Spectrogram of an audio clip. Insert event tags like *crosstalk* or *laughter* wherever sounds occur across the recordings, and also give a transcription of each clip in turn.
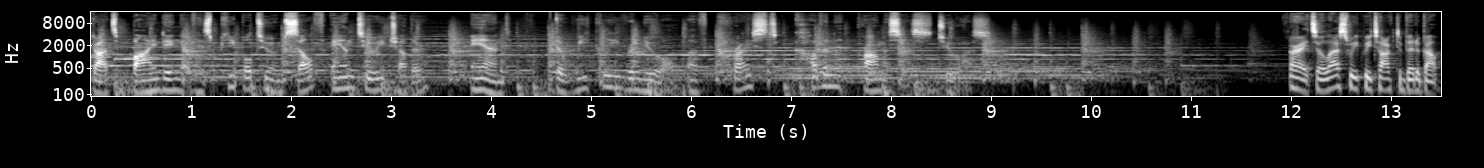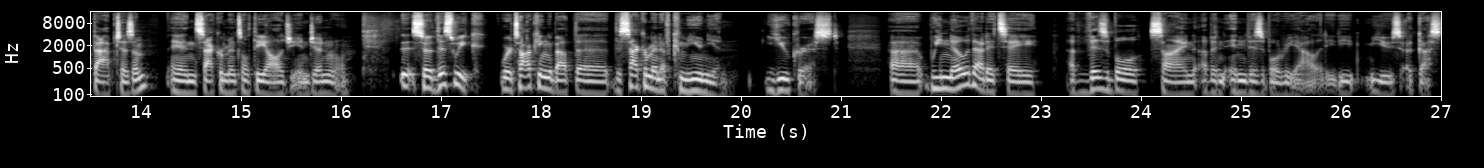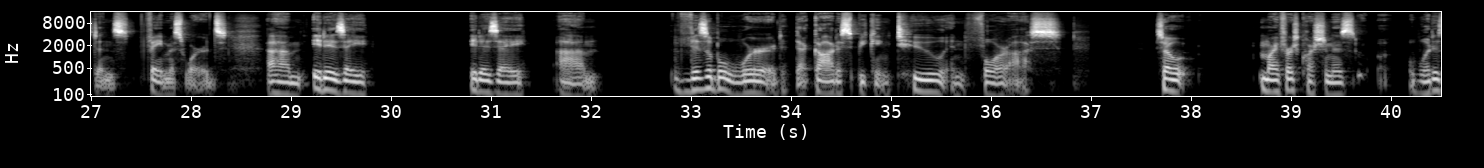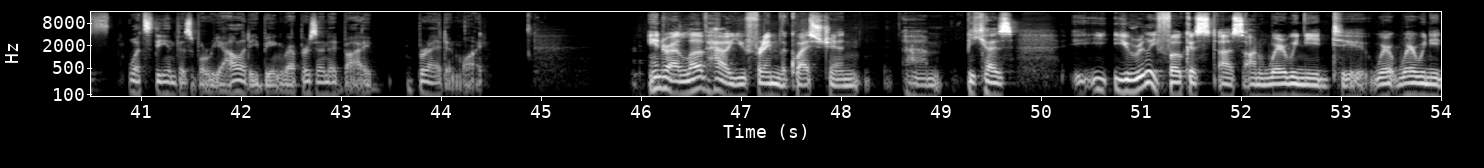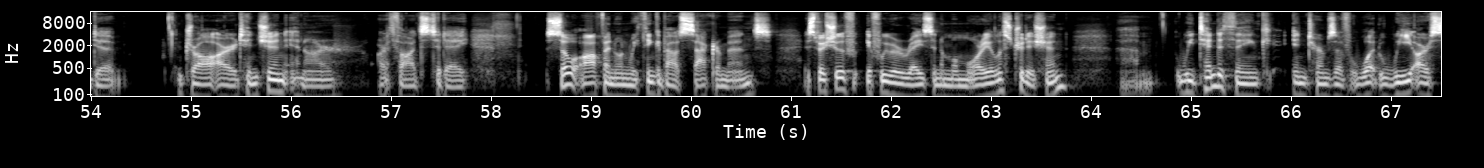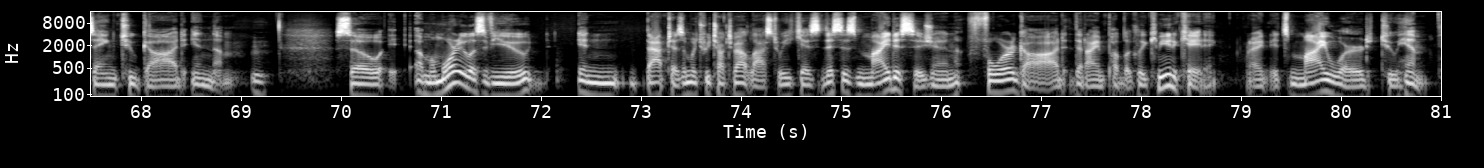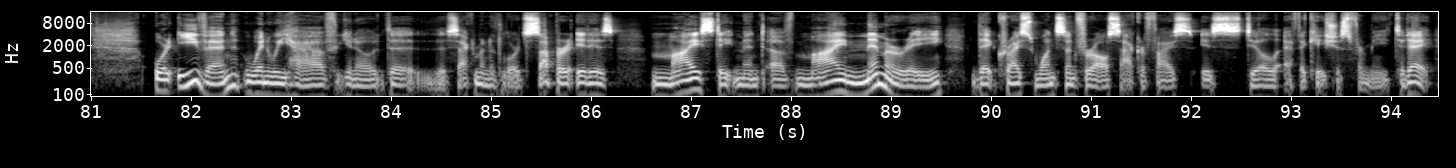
God's binding of his people to himself and to each other, and the weekly renewal of Christ's covenant promises to us. All right, so last week we talked a bit about baptism and sacramental theology in general. So this week we're talking about the, the sacrament of communion, Eucharist. Uh, we know that it's a a visible sign of an invisible reality, to use Augustine's famous words. Um, it is a it is a um, visible word that God is speaking to and for us. So, my first question is, what is what's the invisible reality being represented by bread and wine? Andrew, I love how you frame the question um, because you really focused us on where we need to where where we need to draw our attention and our our thoughts today. So often when we think about sacraments, especially if, if we were raised in a memorialist tradition, um, we tend to think in terms of what we are saying to God in them. Mm. So, a memorialist view in baptism, which we talked about last week, is this is my decision for God that I am publicly communicating right? It's my word to him. Or even when we have, you know, the, the sacrament of the Lord's Supper, it is my statement of my memory that Christ's once and for all sacrifice is still efficacious for me today.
